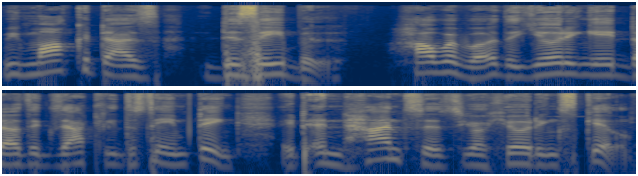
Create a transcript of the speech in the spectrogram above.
We mark it as disable. However, the hearing aid does exactly the same thing. It enhances your hearing skill.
